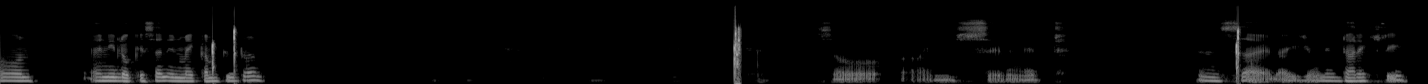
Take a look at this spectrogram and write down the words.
On any location in my computer so I'm saving it inside. A unique directory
